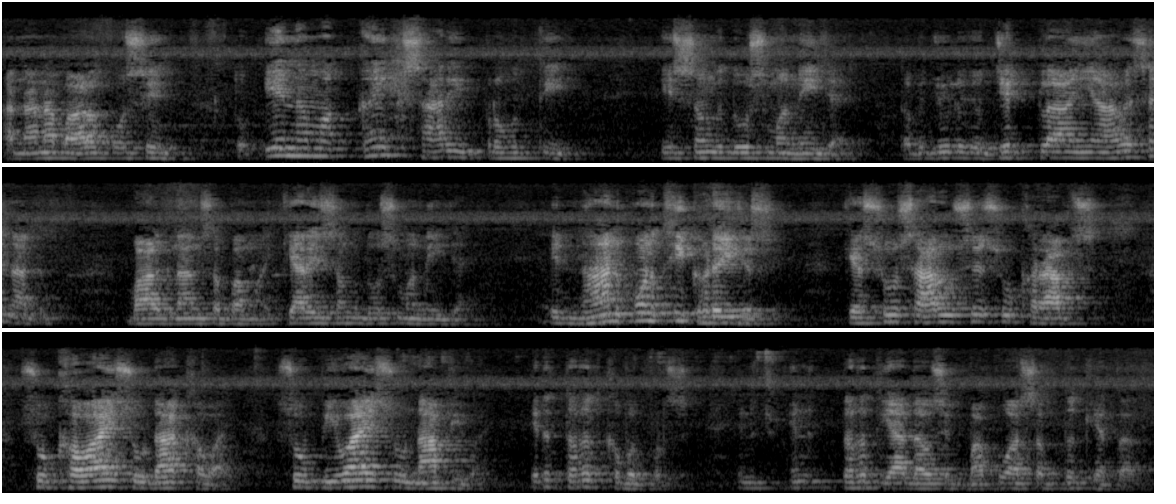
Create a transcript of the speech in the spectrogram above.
આ નાના બાળકો છે, તો એનામાં કંઈક સારી પ્રવૃત્તિ એ સંગ દોષમાં નહીં જાય. તમે જોઈ લેજો, જેટલા અહીંયા આવે છે ને બાળ જ્ઞાન સભામાં, ક્યારેય સંઘ દોષમાં નહીં જાય. એ નાનપણથી ઘડાઈ જશે કે શું સારું છે, શું ખરાબ છે. શું ખવાય, શું ના ખવાય, શું પીવાય, શું ના પીવાય એટલે તરત ખબર પડશે. એને તરત યાદ આવશે બાપુ આ શબ્દ કહેતા હતા.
